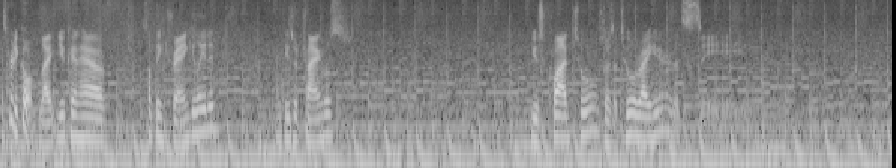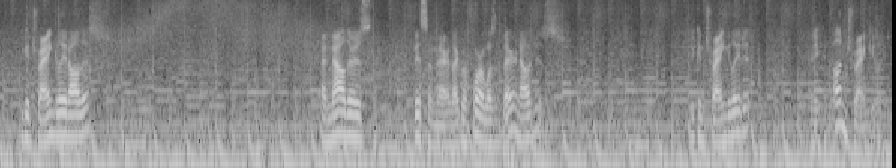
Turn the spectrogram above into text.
It's pretty cool. Like, you can have something triangulated. Like these are triangles. Use quad tools. There's a tool right here. Let's see. You can triangulate all this. And now there's this in there. Like before it wasn't there, now it is. You can triangulate it, and you can untriangulate it.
